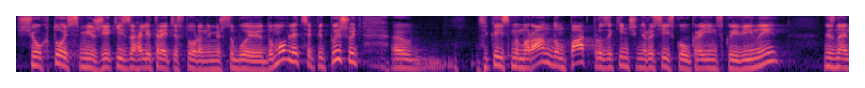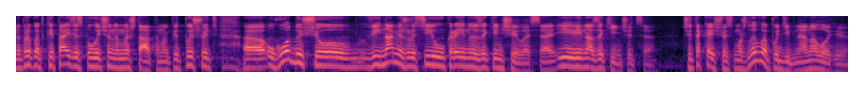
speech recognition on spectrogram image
Що хтось між якісь взагалі треті сторони між собою домовляться, підпишуть якийсь меморандум, пакт про закінчення російсько-української війни? Не знаю, наприклад, Китай зі Сполученими Штатами підпишуть е, угоду, що війна між Росією і Україною закінчилася, і війна закінчиться. Чи таке щось можливе подібне аналогію?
